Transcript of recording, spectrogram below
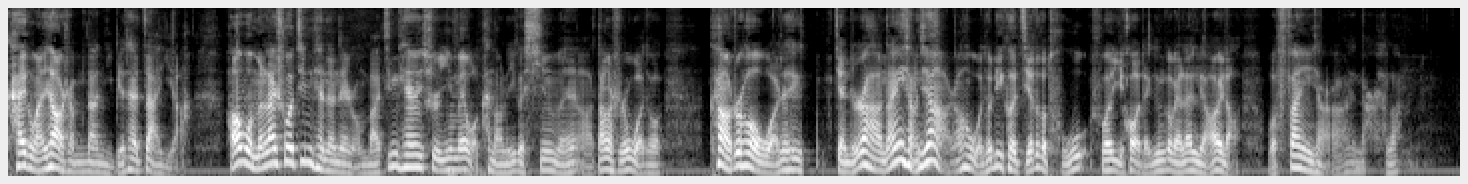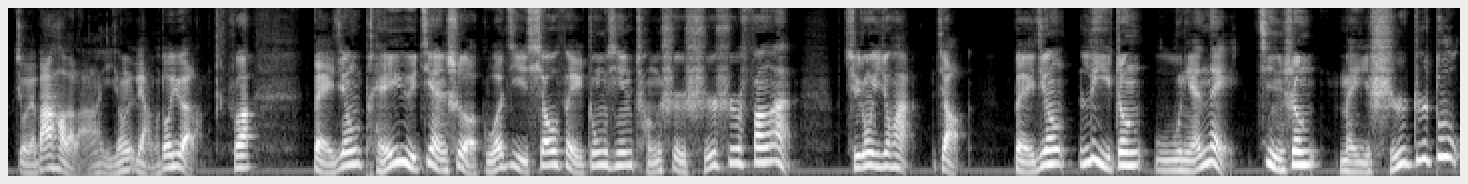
开个玩笑什么的，你别太在意啊。好，我们来说今天的内容吧。今天是因为我看到了一个新闻啊，当时我就看到之后，我这简直啊难以想象。然后我就立刻截了个图，说以后得跟各位来聊一聊。我翻一下啊，哪儿去了？九月八号的了啊，已经两个多月了。说北京培育建设国际消费中心城市实施方案，其中一句话叫“北京力争五年内晋升美食之都”。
